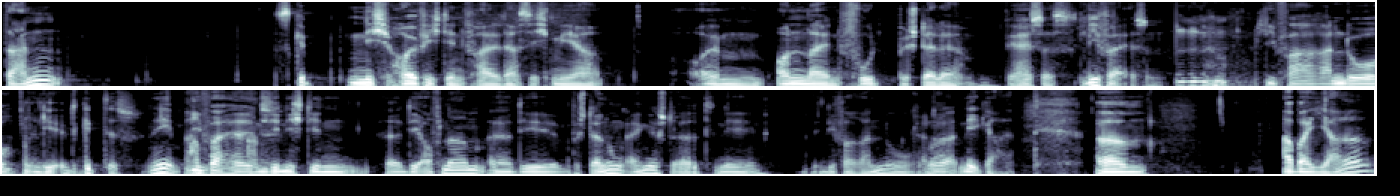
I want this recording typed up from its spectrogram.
dann, es gibt nicht häufig den Fall, dass ich mir ähm, Online-Food bestelle. Wie heißt das? Lieferessen. Lieferando. Die, gibt es? Nee, haben, Lieferheld. haben die nicht den, äh, die Aufnahmen, äh, die Bestellung eingestellt? Nee, Lieferando? Oder? Nee, egal. Ähm, aber ja,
